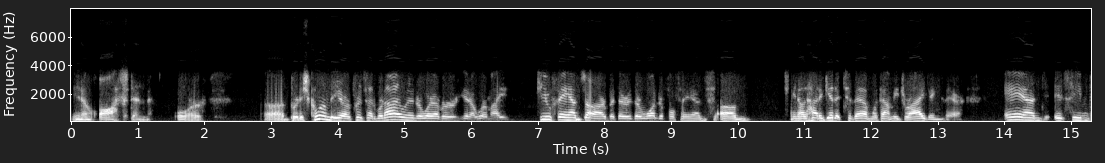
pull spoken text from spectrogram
you know Austin or uh, British Columbia or Prince Edward Island or wherever you know where my few fans are, but they're they're wonderful fans. Um, you know how to get it to them without me driving there, and it seemed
